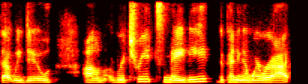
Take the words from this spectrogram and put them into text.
that we do. Um, retreats maybe depending on where we're at.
